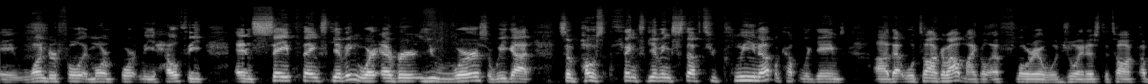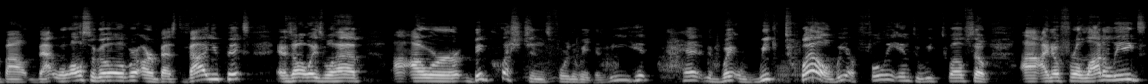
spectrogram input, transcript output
a wonderful and, more importantly, healthy and safe Thanksgiving wherever you were. So, we got some post Thanksgiving stuff to clean up, a couple of games uh, that we'll talk about. Michael F. Florio will join us to talk about that. We'll also go over our best value picks. And as always, we'll have uh, our big questions for the week as we hit head, week 12. We are fully into week 12. So uh, I know for a lot of leagues,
